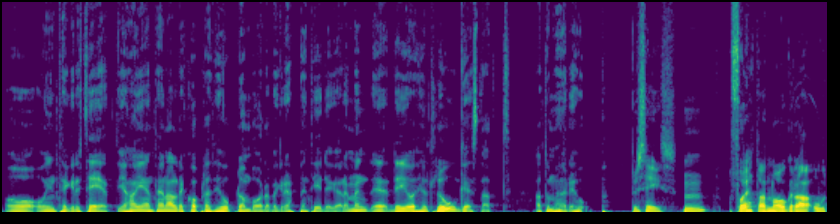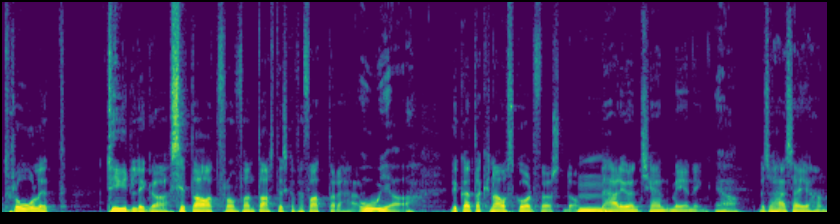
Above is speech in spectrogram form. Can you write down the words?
och, och integritet. Jag har egentligen aldrig kopplat ihop de båda begreppen tidigare, men det, det är ju helt logiskt att, att de hör ihop. Precis. Mm. Får jag ta några otroligt tydliga citat från fantastiska författare här? Oh ja. Vi kan ta Knausgård först då. Det här är ju en känd mening. Ja. Men så här säger han.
